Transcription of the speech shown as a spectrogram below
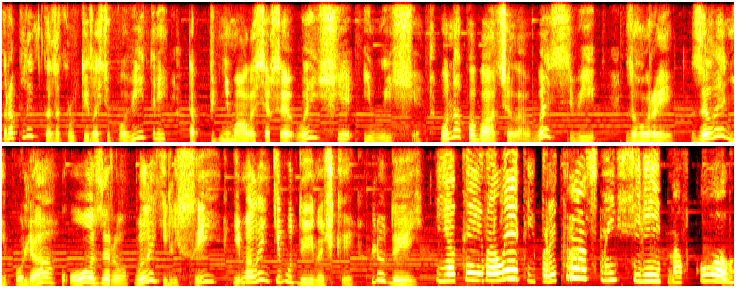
Краплинка закрутилась у повітрі та піднімалася все вище і вище. Вона побачила весь світ згори, зелені поля, озеро, великі ліси і маленькі будиночки, людей. Який великий прекрасний світ навколо.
